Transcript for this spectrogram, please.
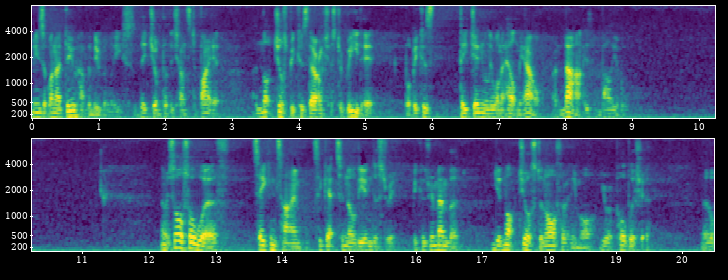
means that when I do have a new release, they jump at the chance to buy it and not just because they're anxious to read it, but because they genuinely want to help me out, and that is invaluable. Now, it's also worth taking time to get to know the industry because remember, you're not just an author anymore, you're a publisher. Now,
